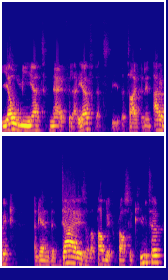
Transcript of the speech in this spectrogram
Yawmiyat Naib fil Aryaf, that's the, the title in Arabic. Again, The Diaries of a Public Prosecutor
